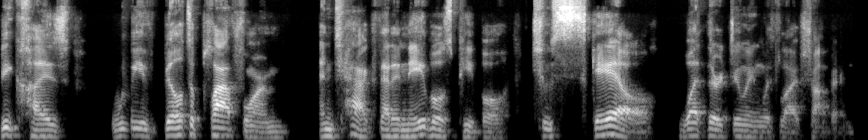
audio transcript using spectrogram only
because we've built a platform and tech that enables people to scale what they're doing with live shopping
